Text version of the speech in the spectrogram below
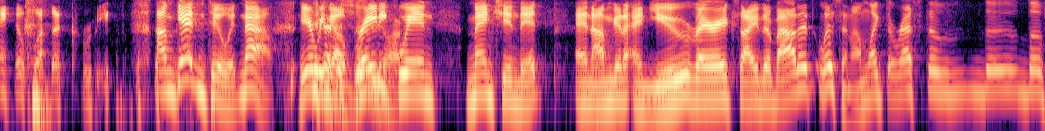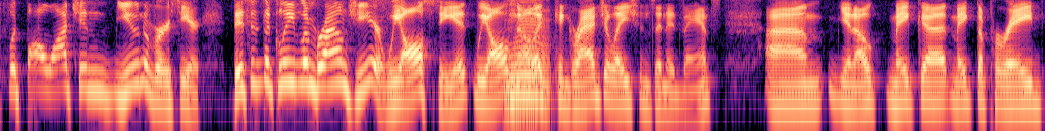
what a creep. I'm getting to it now. Here we go. Sure Brady. Quinn mentioned it, and I'm gonna and you're very excited about it. Listen, I'm like the rest of the the football watching universe here. This is the Cleveland Browns year. We all see it. We all know Mm. it. Congratulations in advance. Um, you know, make uh, make the parade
